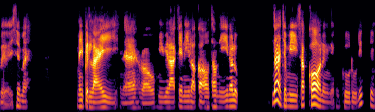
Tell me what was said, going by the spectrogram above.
เลยใช่ไหมไม่เป็นไรนะ เรามีเวลาแค่นี้เราก็เอาเท่านี้นะลูกน่าจะมีสักข้อหนึ่งเนี่ยคุณครูดูนิดนึง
